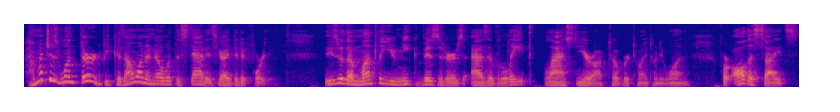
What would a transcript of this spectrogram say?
how much is one third? Because I want to know what the stat is. Here, I did it for you. These are the monthly unique visitors as of late last year, October 2021, for all the sites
